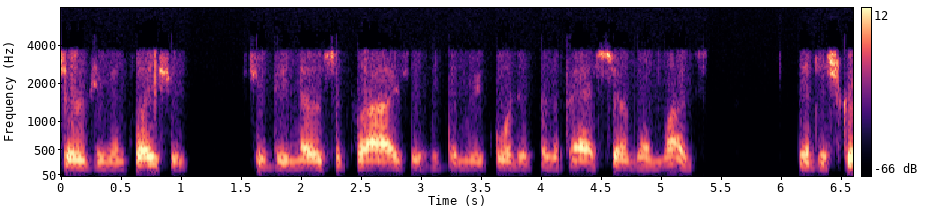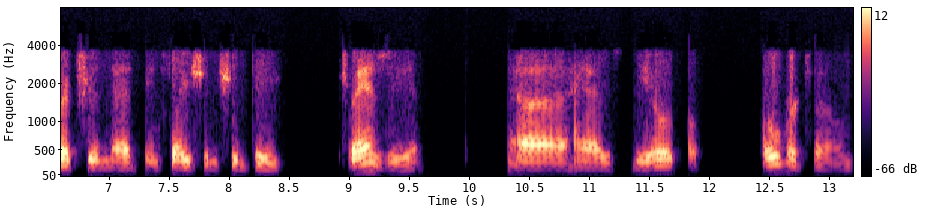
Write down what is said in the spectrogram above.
surging inflation should be no surprise as has been reported for the past several months. The description that inflation should be transient uh, has the o- overtone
